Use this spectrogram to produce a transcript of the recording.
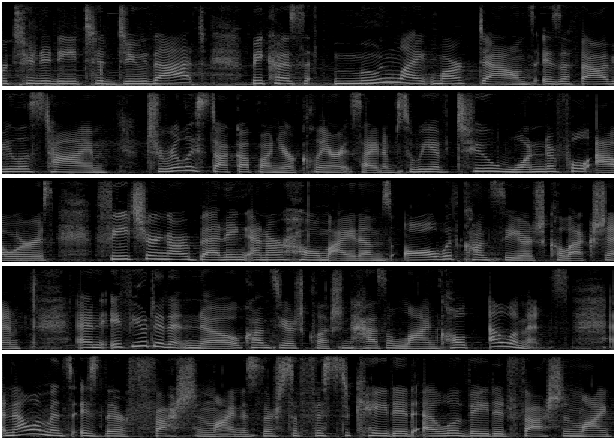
opportunity to do that because Moonlight Markdowns is a fabulous time to really stock up on your clearance items. So we have two wonderful hours featuring our bedding and our home items, all with Concierge Collection. And if you didn't know, Concierge Collection has a line called Elements. And Elements is their fashion line, is their sophisticated, elevated fashion line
